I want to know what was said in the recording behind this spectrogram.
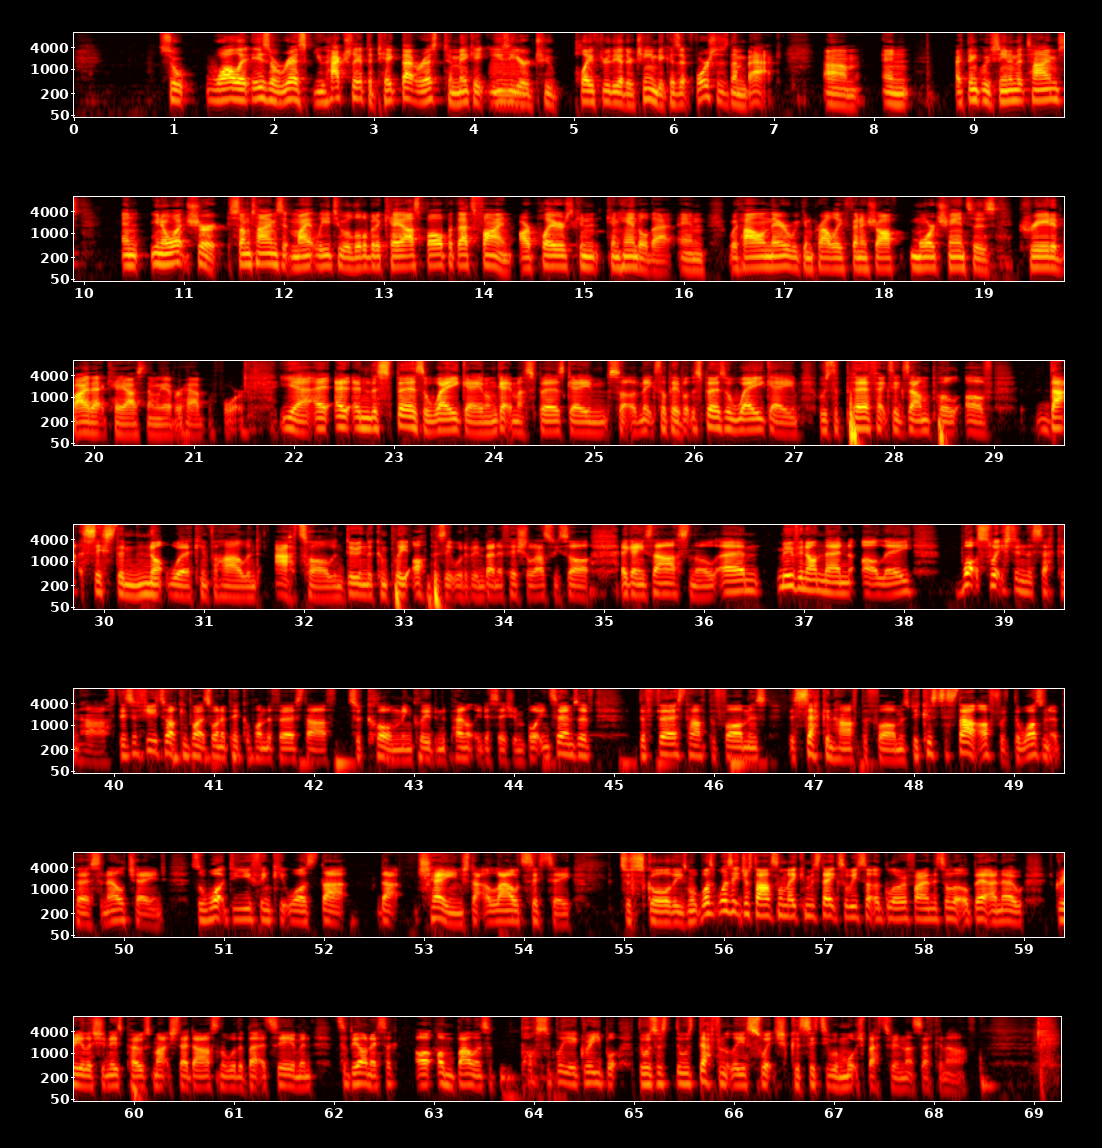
So while it is a risk, you actually have to take that risk to make it easier mm. to play through the other team because it forces them back. Um, and I think we've seen it at times. And you know what? Sure, sometimes it might lead to a little bit of chaos ball, but that's fine. Our players can can handle that. And with Haaland there, we can probably finish off more chances created by that chaos than we ever have before. Yeah, and the Spurs away game, I'm getting my Spurs game sort of mixed up here, but the Spurs away game was the perfect example of that system not working for Haaland at all and doing the complete opposite would have been beneficial, as we saw against Arsenal. Um, moving on then, Ollie. What switched in the second half? There's a few talking points I want to pick up on the first half to come, including the penalty decision. But in terms of the first half performance, the second half performance, because to start off with, there wasn't a personnel change. So, what do you think it was that that change that allowed City to score these. Was was it just Arsenal making mistakes? Are we sort of glorifying this a little bit? I know Grealish in his post match said Arsenal were the better team, and to be honest, on balance, I possibly agree. But there was a, there was definitely a switch because City were much better in that second half.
